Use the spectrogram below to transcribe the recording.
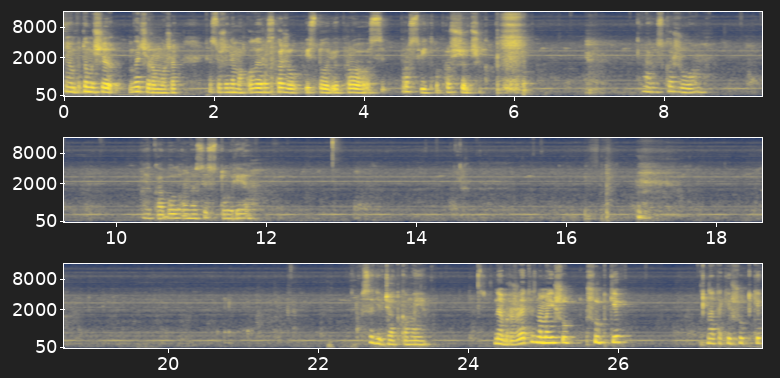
Потім ще вечором, може, зараз уже нема, коли розкажу історію про, про світло, про щотчик. Розкажу вам, яка була у нас історія. Все, дівчатка мої. Не ображайтесь на мої шутки. На такі шутки.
